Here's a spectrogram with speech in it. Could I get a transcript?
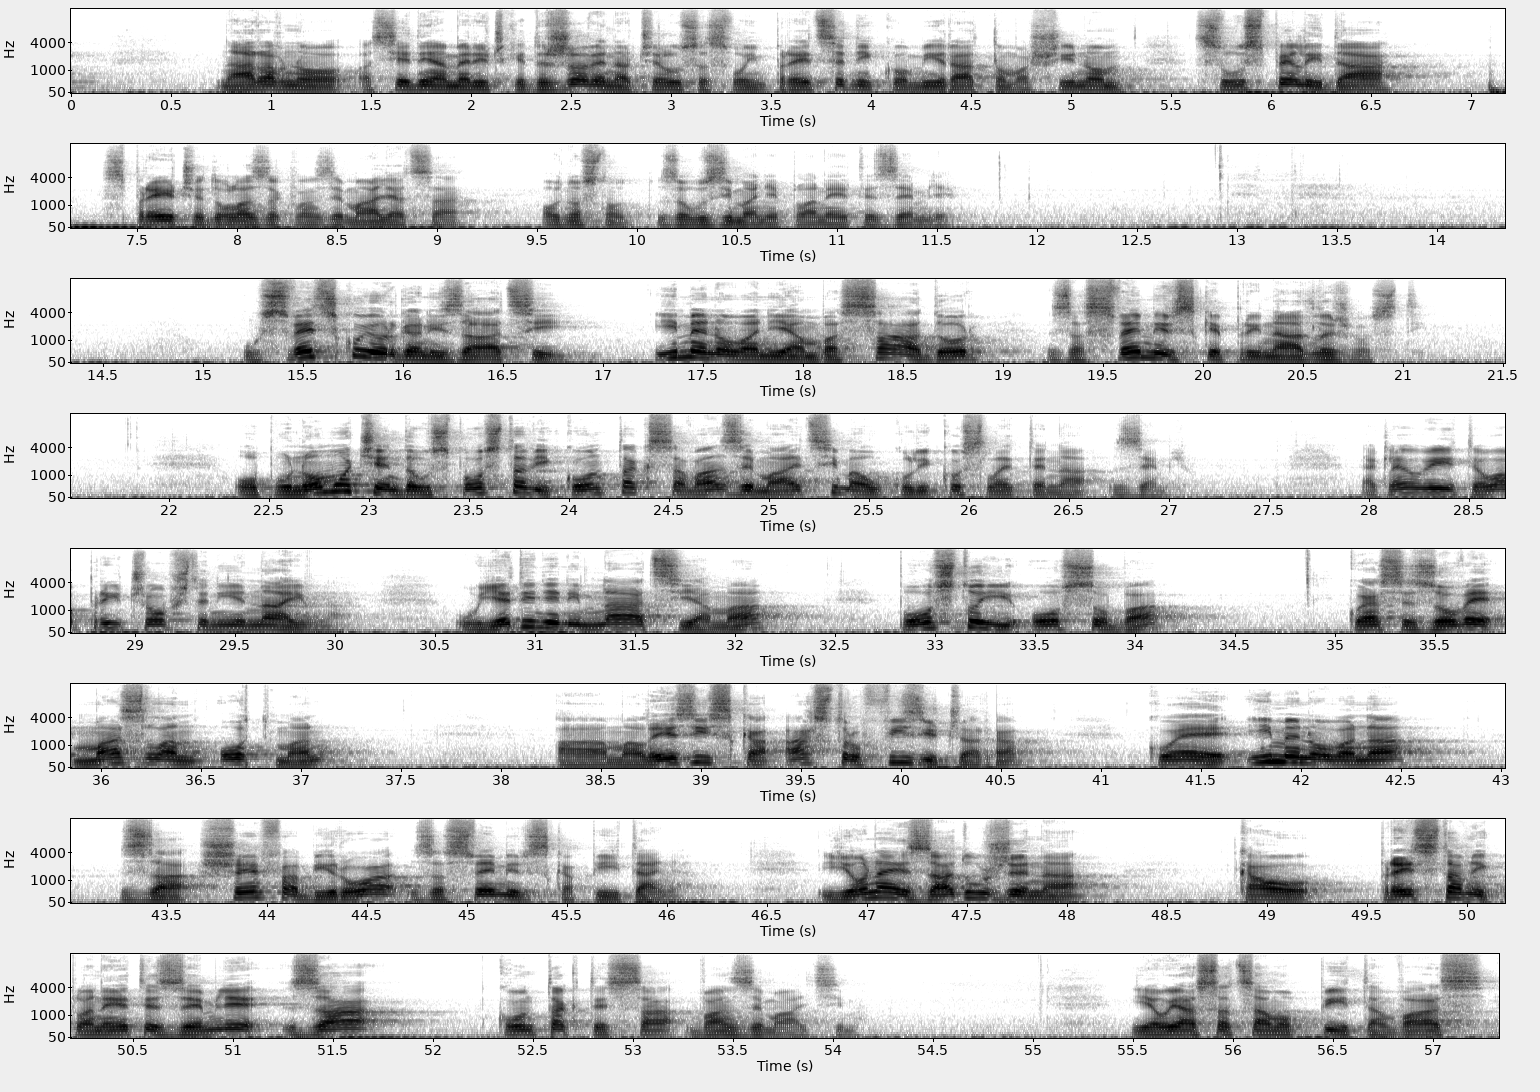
naravno Sjedinje američke države na čelu sa svojim predsednikom i ratnom mašinom su uspeli da spreče dolazak vanzemaljaca odnosno zauzimanje planete Zemlje. U svetskoj organizaciji imenovan je ambasador za svemirske prinadležnosti, opunomoćen da uspostavi kontakt sa vanzemaljcima ukoliko slete na zemlju. Dakle, evo vidite, ova priča uopšte nije naivna. U Ujedinjenim nacijama postoji osoba koja se zove Mazlan Otman, a malezijska astrofizičara koja je imenovana za šefa biroa za svemirska pitanja. I ona je zadužena kao predstavnik planete Zemlje za kontakte sa vanzemaljcima. I evo ja sad samo pitam vas,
